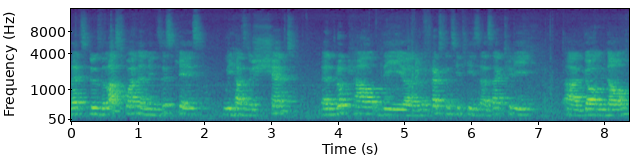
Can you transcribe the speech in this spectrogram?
let's do the last one, and in this case, we have the shunt, and look how the, uh, the flux densities has actually uh, gone down.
